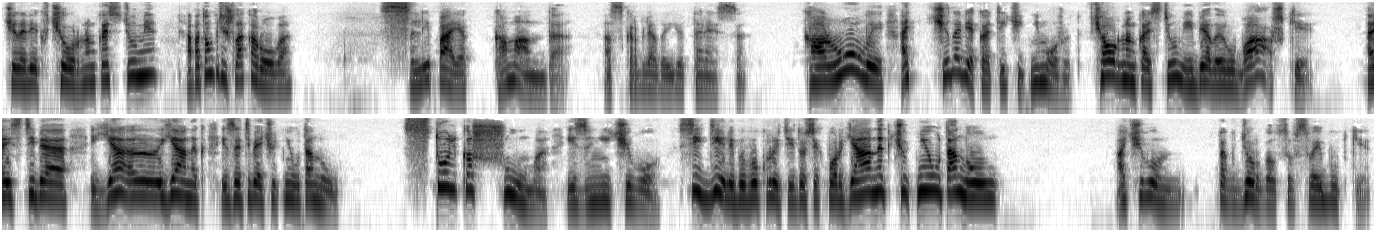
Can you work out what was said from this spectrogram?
человек в черном костюме, а потом пришла корова. — Слепая команда! — оскорбляла ее Тереса. — Коровы от человека отличить не может, в черном костюме и белой рубашке. А из тебя я, э, Янок, из-за тебя чуть не утонул. Столько шума из-за ничего. Сидели бы в укрытии до сих пор. Янок чуть не утонул. А чего он так дергался в своей будке?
